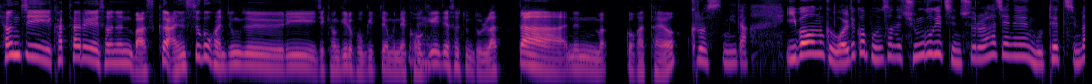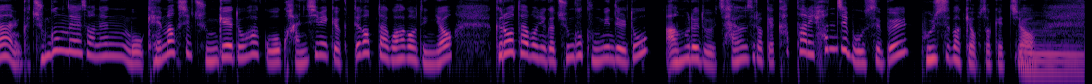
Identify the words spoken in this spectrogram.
현지 카타르에서는 마스크 안 쓰고 관중들이 이제 경기를 보기 때문에 거기에 네. 대해서 좀 놀랐다는 것 같아요. 그렇습니다. 이번 그 월드컵 본선에 중국이 진출을 하지는 못했지만 그 중국 내에서는 뭐 개막식 중계도 하고 관심이 꽤 뜨겁다고 하거든요. 그렇다 보니까 중국 국민들도 아무래도 자연스럽게 카타르 현지 모습을 볼 수밖에 없었겠죠. 음,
